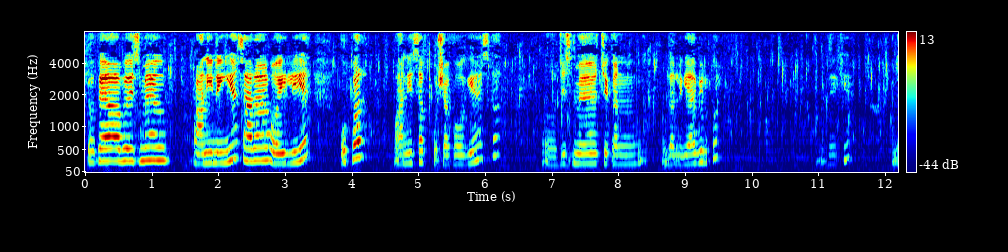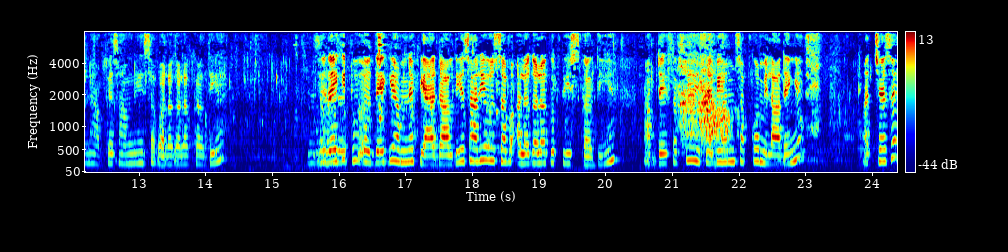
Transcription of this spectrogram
क्योंकि अब इसमें पानी नहीं है, सारा ऑयली है ऊपर पानी सब खुशक हो गया है इसका, और जिसमें चिकन गल गया है बिल्कुल। देखिए, मैंने आपके सामने ये सब अलग अलग कर दिया ये देखिए देखिए, हमने प्याज डाल दिए सारी और सब अलग अलग पीस कर दिए। आप देख सकते हैं, इसे भी हम सबको मिला देंगे। अच्छे से।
